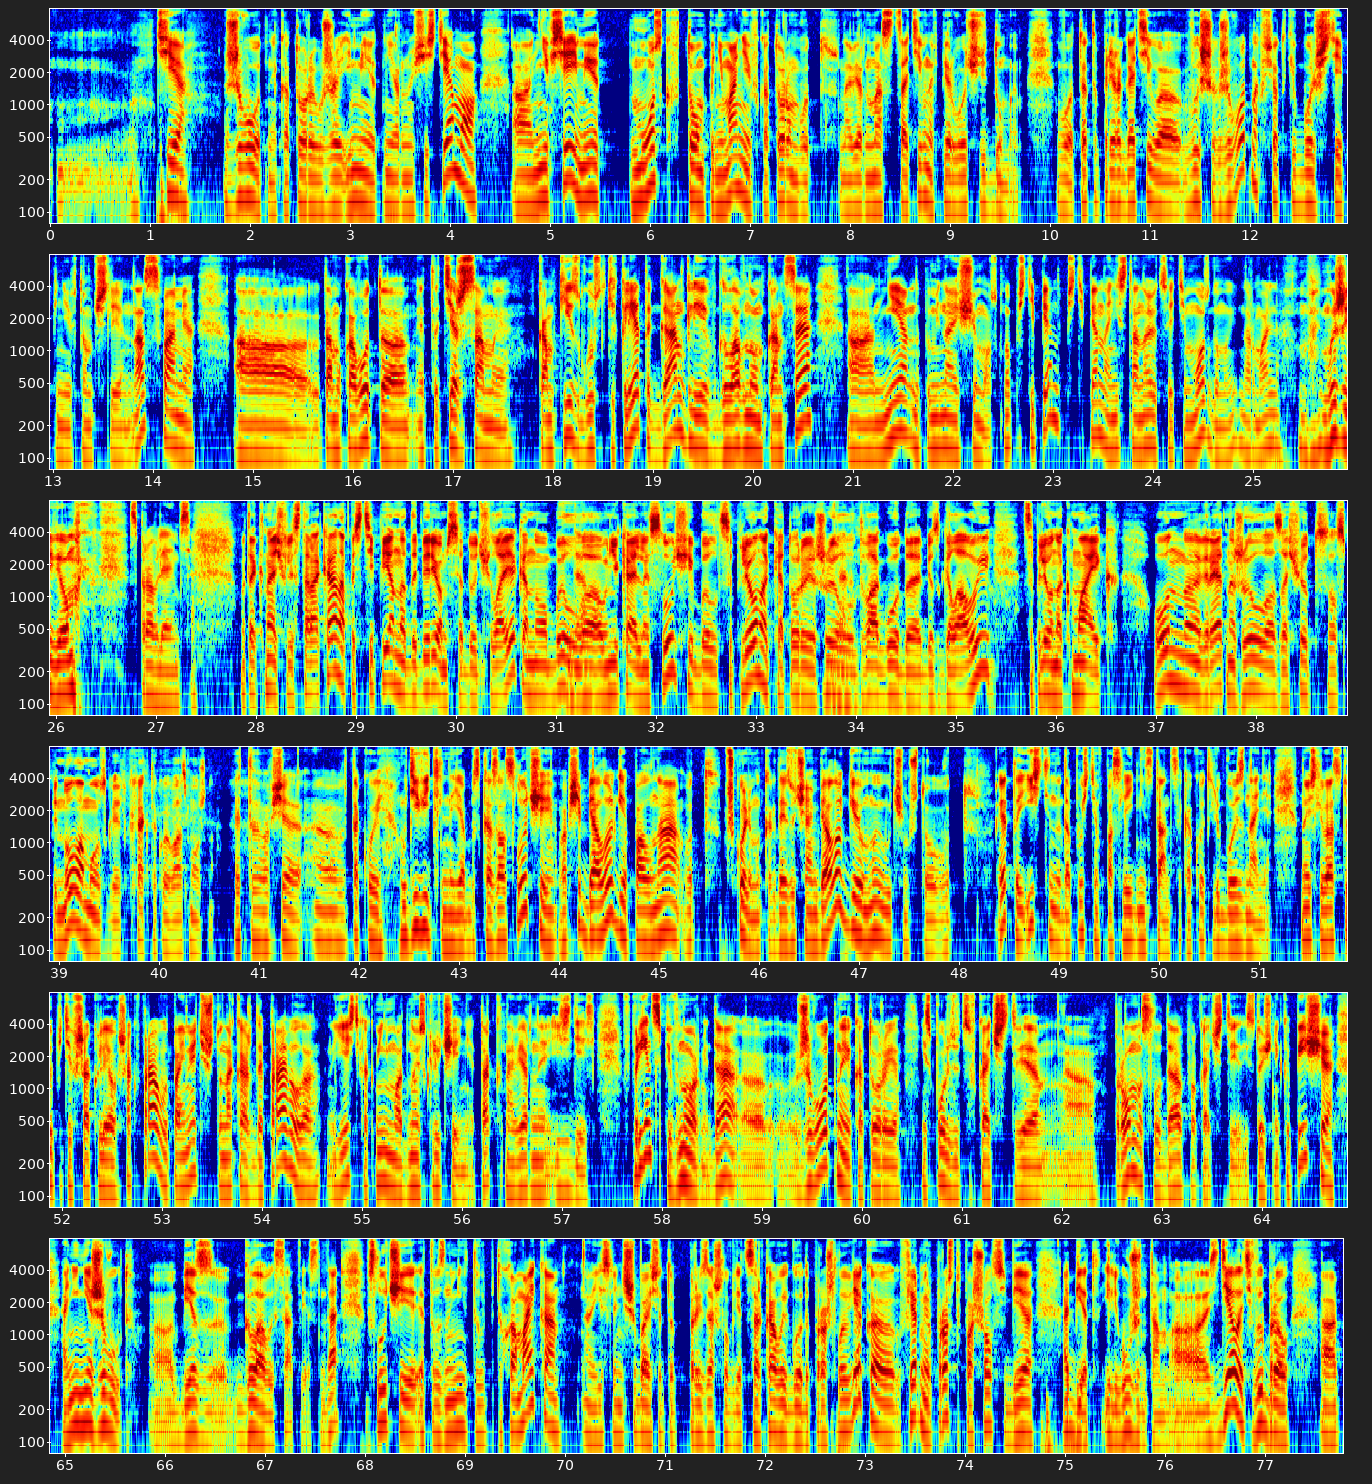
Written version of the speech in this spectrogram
те животные, которые уже имеют нервную систему, э, не все имеют мозг в том понимании, в котором, вот, наверное, мы ассоциативно в первую очередь думаем. Вот, это прерогатива высших животных все-таки в большей степени, в том числе нас с вами. А, там у кого-то это те же самые комки, сгустки клеток, ганглии в головном конце, а, не напоминающие мозг. Но постепенно, постепенно они становятся этим мозгом, и нормально. Мы живем, справляемся. Мы так начали с таракана, постепенно доберемся до человека, но был да. уникальный случай, был цыпленок, который жил да. два года без головы, цыпленок Майк он, э, вероятно, жил за счет спинного мозга. Как такое возможно? Это вообще э, такой удивительный, я бы сказал, случай. Вообще биология полна... Вот в школе мы, когда изучаем биологию, мы учим, что вот Это истина, допустим, в последней инстанции, какое-то любое знание. Но если вы отступите в шаг влево, шаг вправо, вы поймете, что на каждое правило есть как минимум одно исключение. Так, наверное, и здесь. В принципе, в норме, да, э, животные, которые используются в качестве э, промысла, да, в качестве источника пищи, они не живут э, без головы, соответственно. Да. В случае этого знаменитого петуха Майка, если не ошибаюсь, это произошло где-то 40-е годы прошлого века, фермер просто пошел себе обед или ужин там сделать, выбрал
